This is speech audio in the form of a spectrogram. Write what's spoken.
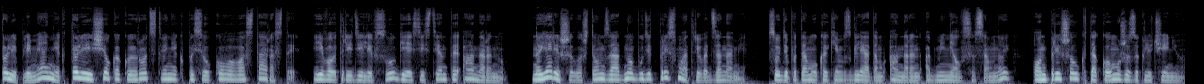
то ли племянник, то ли еще какой родственник поселкового старосты. Его отрядили в слуги и ассистенты Анарену. Но я решила, что он заодно будет присматривать за нами. Судя по тому, каким взглядом Анарен обменялся со мной, он пришел к такому же заключению.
